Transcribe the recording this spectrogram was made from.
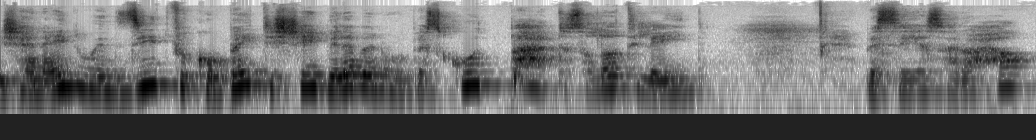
مش هنعيد ونزيد في كوباية الشاي بلبن والبسكوت بعد صلاة العيد. بس هي صراحة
